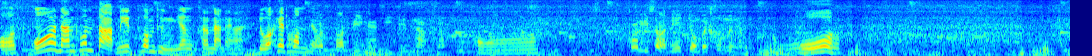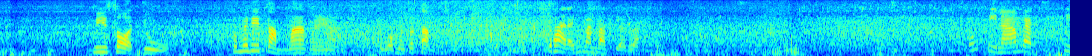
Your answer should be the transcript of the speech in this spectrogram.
อ๋ออ๋อน้ำท่วมตากนี่ท่วมถึงยังขนาดไหนคะหรือว่าแค่ท่วมแถวตอนตอนปี 54จะหนักครับ อ๋อก็รีสอร์ทนี่จมไปครึ่งหนึ่งอะพี่โอ้รีสอร์ทอยู่ ก็ไม่ได้ต่ำมากไหมอะถือว่ามันก็ต่ก็ถ่ายอะไรที่มันบาดเสียวดีกว่าต้องสีน้ำแบบ สี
